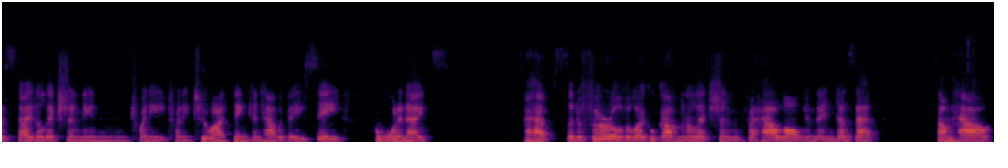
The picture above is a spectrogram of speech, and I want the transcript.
the state election in 2022, I think, and how the VEC coordinates perhaps the deferral of a local government election for how long, and then does that somehow,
